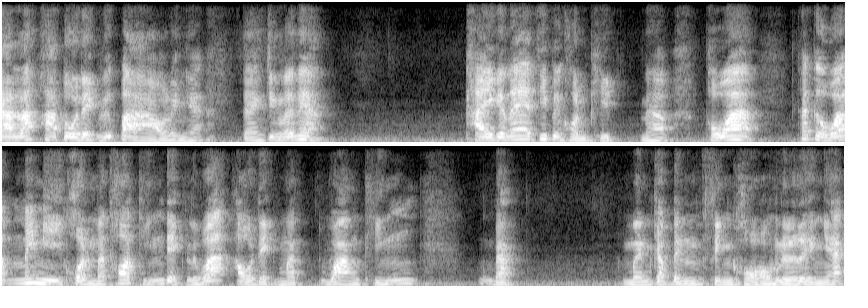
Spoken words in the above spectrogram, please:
การลักพาตัวเด็กหรือเปล่าอะไรเงี้ย แต่จริงๆแล้วเนี่ยใครกันแน่ที่เป็นคนผิดนะครับ เพราะว่าถ้าเกิดว่าไม่มีคนมาทอดทิ้งเด็ก หรือว่าเอาเด็กมาวางทิ้งแบบ เหมือนกับเป็นสิ่งของหรืออะไรเงี้ย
